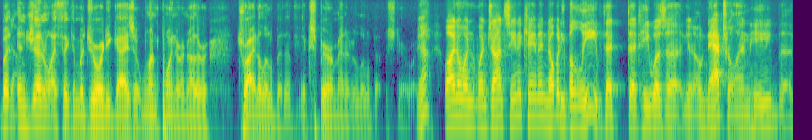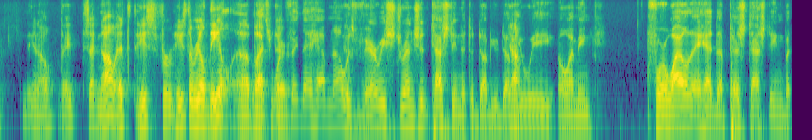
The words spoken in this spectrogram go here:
But yeah. in general, I think the majority guys at one point or another tried a little bit of experimented a little bit with steroids. Yeah. Well, I know when when John Cena came in, nobody believed that that he was a you know natural, and he. Uh, you know, they said no. It's he's for he's the real deal. Uh, but that's one thing they have now is very stringent testing at the WWE. Yeah. You know, I mean, for a while they had the piss testing, but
